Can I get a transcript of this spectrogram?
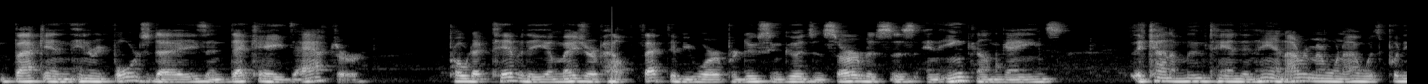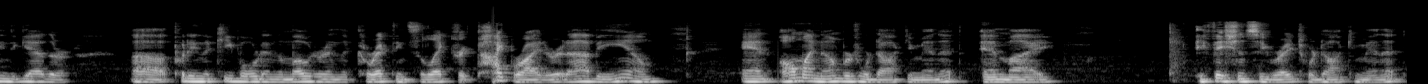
back in Henry Ford's days and decades after, productivity, a measure of how effective you were at producing goods and services and income gains, it kind of moved hand in hand. I remember when I was putting together, uh, putting the keyboard and the motor and the correcting selectric typewriter at IBM and all my numbers were documented and my efficiency rates were documented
